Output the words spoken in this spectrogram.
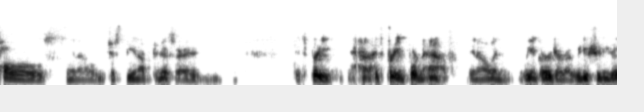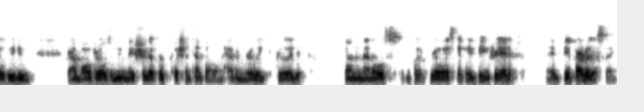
pulls, you know, just being opportunistic, it's pretty it's pretty important to have, you know. And we encourage our guys. We do shooting drills, we do ground ball drills, and we make sure that we're pushing tempo and having really good fundamentals, but realistically being creative. and be a part of this thing.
